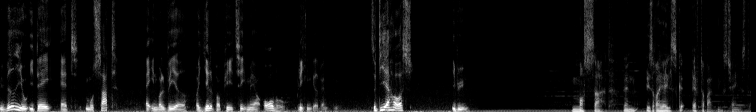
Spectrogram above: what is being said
Vi ved jo i dag, at Mossad er involveret og hjælper PET med at overvåge Blikkengadebanden. Så de er her også i byen. Mossad, den israelske efterretningstjeneste.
